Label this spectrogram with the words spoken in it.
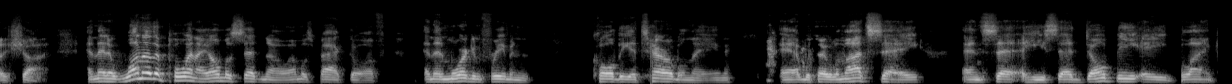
a, shot. And then at one other point, I almost said no. I almost backed off. And then Morgan Freeman called me a terrible name, and which I will not say. And said he said, "Don't be a blank.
